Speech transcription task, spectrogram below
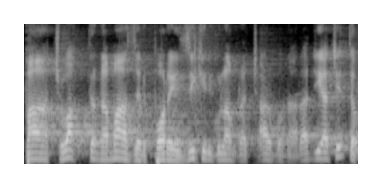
পাঁচ ওয়াক্ত নামাজের পরে জিকিরগুলো আমরা ছাড়বো না। রাজি আছি তো?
